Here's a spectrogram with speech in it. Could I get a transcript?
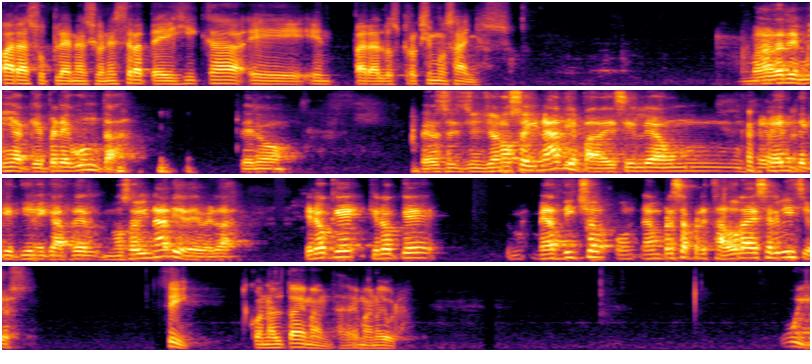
para su planeación estratégica para los próximos años? Madre mía, qué pregunta. Pero pero yo no soy nadie para decirle a un gerente que tiene que hacer, no soy nadie de verdad. Creo que, creo que me has dicho una empresa prestadora de servicios. Sí, con alta demanda de mano Uy.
